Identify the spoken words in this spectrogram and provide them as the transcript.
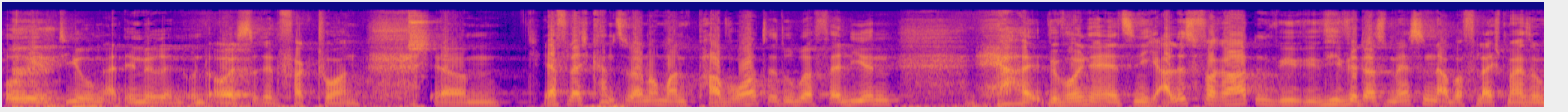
Orientierung an inneren und äußeren Faktoren. Ähm, ja, vielleicht kannst du da noch mal ein paar Worte drüber verlieren. Ja, wir wollen ja jetzt nicht alles verraten, wie, wie wir das messen, aber vielleicht mal so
